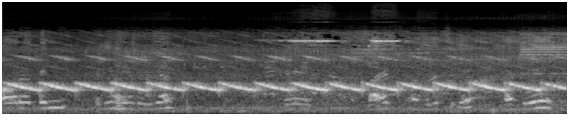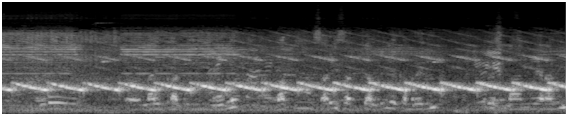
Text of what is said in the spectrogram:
ਔਰ ਤਿੰਨ ਕੱਢੀਆਂ ਹੋਈਆਂ ਗੋਲੀਆਂ ਜਿਹੜੇ ਸ਼ਾਇਦ ਬੁਲਟ ਸੀਗੇ ਔਰ ਦੋ ਜਿਹੜੇ ਲਾਈਵ ਕਾਰਟੂਨ ਹੈਗੇ ਬਾਕੀ ਸਾਰੀ ਸਰਚ ਚੱਲ ਰਹੀ ਹੈ ਕਮਰੇ ਦੀ ਤੇ ਸਮਾਨ ਵਗੈਰਾ ਦੀ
